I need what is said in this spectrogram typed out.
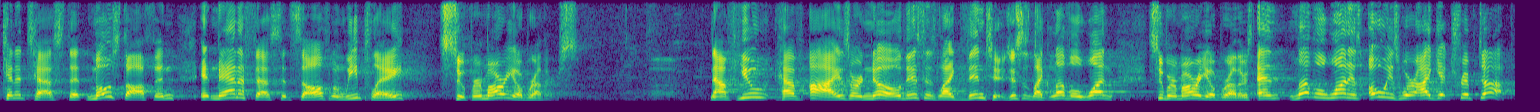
can attest that most often it manifests itself when we play Super Mario Brothers. Now, if you have eyes or know, this is like vintage. This is like level one Super Mario Brothers. And level one is always where I get tripped up.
